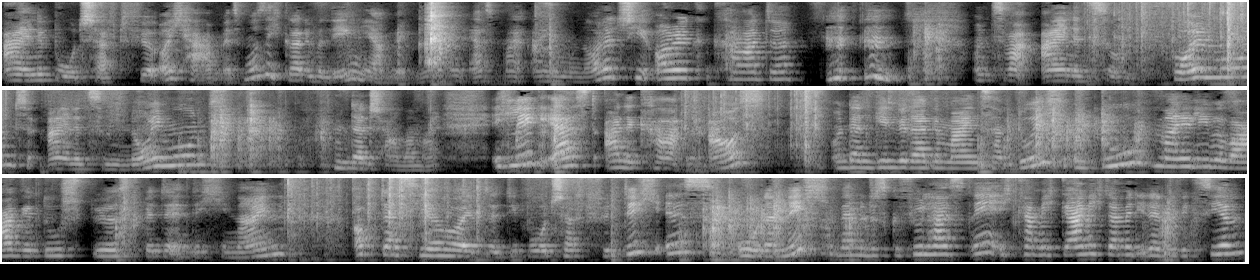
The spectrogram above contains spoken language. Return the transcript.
eine Botschaft für euch haben. Jetzt muss ich gerade überlegen, ja, wir machen erstmal eine Monology Oracle Karte. Und zwar eine zum Vollmond, eine zum Neumond. Und dann schauen wir mal. Ich lege erst alle Karten aus und dann gehen wir da gemeinsam durch. Und du, meine liebe Waage, du spürst bitte in dich hinein ob das hier heute die Botschaft für dich ist oder nicht. Wenn du das Gefühl hast, nee, ich kann mich gar nicht damit identifizieren,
